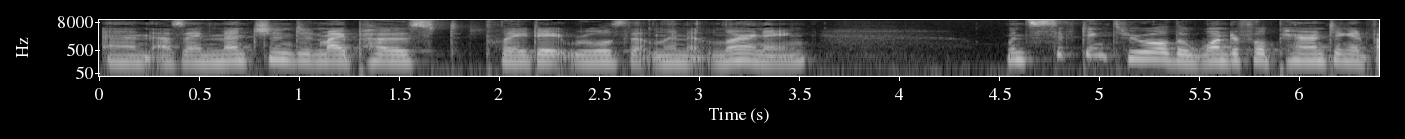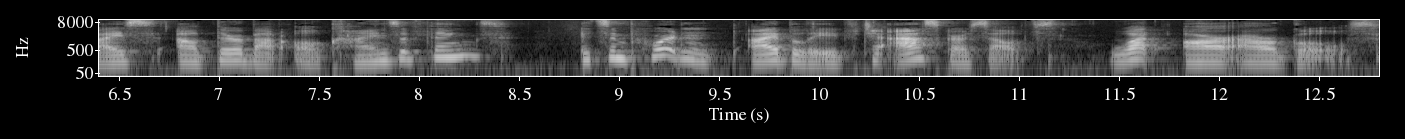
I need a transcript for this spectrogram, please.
and as I mentioned in my post, Playdate Rules That Limit Learning, when sifting through all the wonderful parenting advice out there about all kinds of things, it's important, I believe, to ask ourselves what are our goals?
